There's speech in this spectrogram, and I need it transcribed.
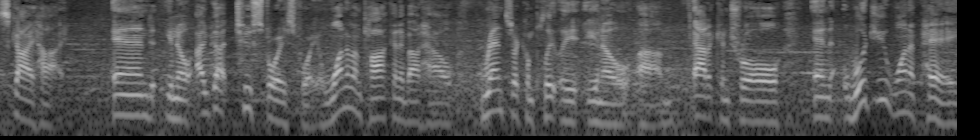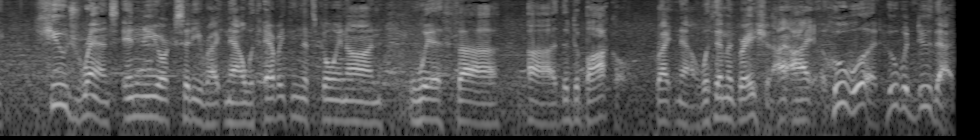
sky high. And, you know, I've got two stories for you. One of them talking about how rents are completely, you know, um, out of control. And would you want to pay huge rents in New York City right now with everything that's going on with uh, uh, the debacle right now with immigration? I, I, who would? Who would do that?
